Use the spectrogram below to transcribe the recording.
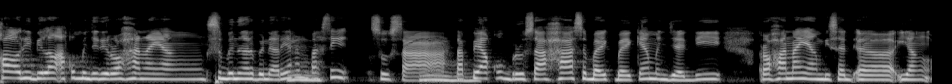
kalau dibilang aku menjadi rohana yang sebenar-benarnya kan Hmm. pasti susah. Hmm. Tapi aku berusaha sebaik-baiknya menjadi rohana yang bisa eh, yang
